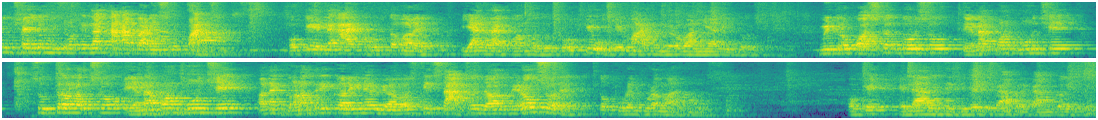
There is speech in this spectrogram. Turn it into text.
પૂછાય તો મિત્રો કેટલા ખાના પાડીશું, પાંચ. ઓકે, એટલે આ થોડુંક તમારે યાદ રાખવાનું બધું થોડું કેવું કે માર્ગ મેળવવાની આ રીતો છે. મિત્રો કોષ્ટક દોરશો, તેના પણ ગુણ છે, સૂત્ર લખશો, એના પણ ગુણ છે, અને ગણતરી કરીને વ્યવસ્થિત સાચો જવાબ મેળવશો ને, તો પૂરેપૂરા માર્ગ મળશે. ઓકે, એટલે આ રીતે ધીરે ધીરે આપણે કામ કરીશું.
